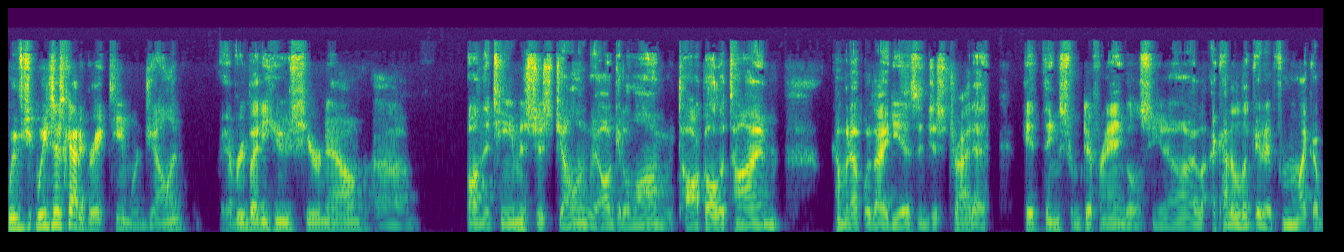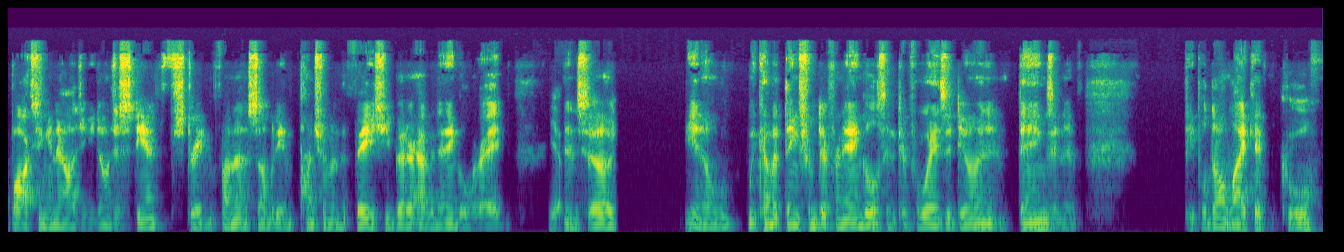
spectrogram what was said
we've we just got a great team. We're gelling everybody who's here now um, on the team is just gelling. We all get along. We talk all the time, coming up with ideas and just try to hit things from different angles. You know, I, I kind of look at it from like a boxing analogy. You don't just stand straight in front of somebody and punch them in the face. You better have an angle, right? Yep. And so, you know, we come at things from different angles and different ways of doing things. And if people don't like it, cool.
